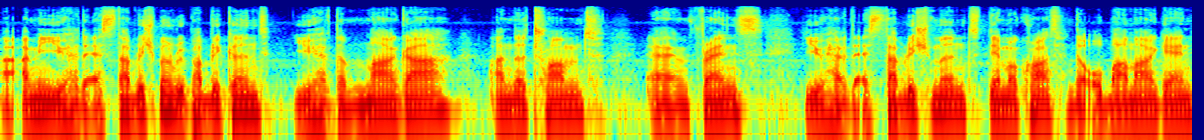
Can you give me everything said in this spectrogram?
I mean, you have the establishment Republicans, you have the MAGA under Trump and friends, you have the establishment Democrats, the Obama again.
